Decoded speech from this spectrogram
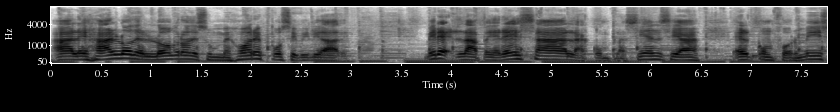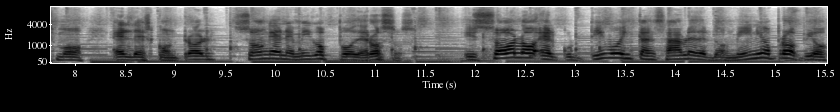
a alejarlo del logro de sus mejores posibilidades. Mire, la pereza, la complacencia, el conformismo, el descontrol son enemigos poderosos. Y solo el cultivo incansable del dominio propio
